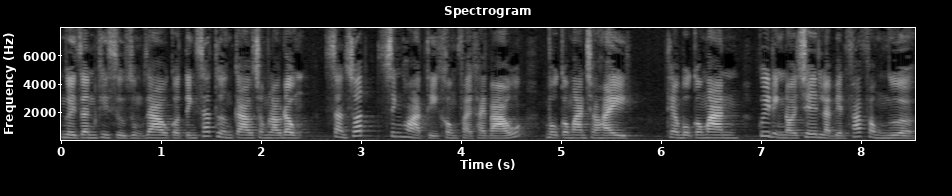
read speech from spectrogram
Người dân khi sử dụng dao có tính sát thương cao trong lao động, sản xuất, sinh hoạt thì không phải khai báo, Bộ Công an cho hay. Theo Bộ Công an, quy định nói trên là biện pháp phòng ngừa,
